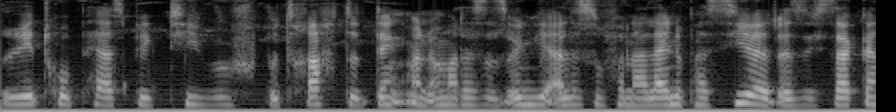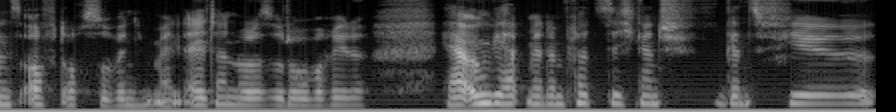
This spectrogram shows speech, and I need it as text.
retroperspektivisch betrachtet, denkt man immer, dass das irgendwie alles so von alleine passiert. Also ich sage ganz oft auch so, wenn ich mit meinen Eltern oder so darüber rede, ja, irgendwie hat mir dann plötzlich ganz, ganz viel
